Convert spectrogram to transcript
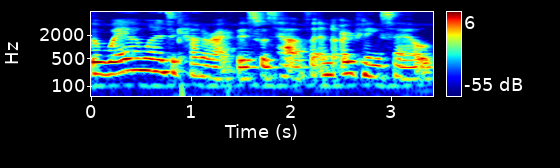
The way I wanted to counteract this was have an opening sale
